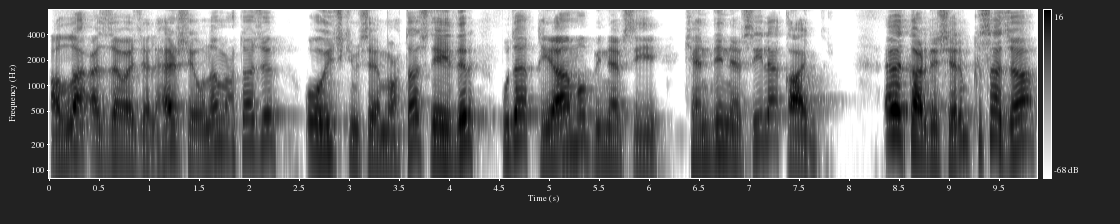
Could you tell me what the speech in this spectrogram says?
Allah Azze ve Celle her şey ona muhtaçtır. O hiç kimseye muhtaç değildir. Bu da kıyamu bi nefsihi. Kendi nefsiyle kaimdir. Evet kardeşlerim kısaca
